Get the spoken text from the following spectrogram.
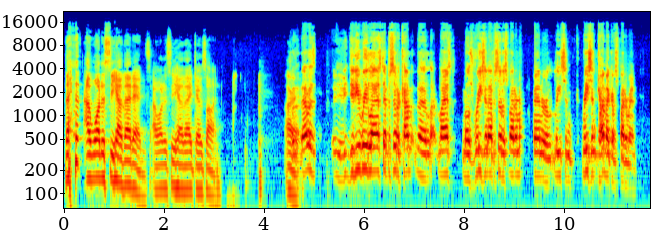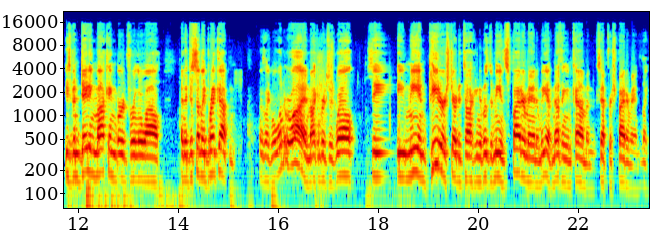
that I want to see how that ends. I want to see how that goes on. All right. That was. Did you read last episode of com- the last most recent episode of Spider-Man, or recent recent comic of Spider-Man? He's been dating Mockingbird for a little while, and they just suddenly break up. I was like, well, wonder why. And Mockingbird says, well, see, me and Peter started talking opposed to me and Spider-Man, and we have nothing in common except for Spider-Man. Like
